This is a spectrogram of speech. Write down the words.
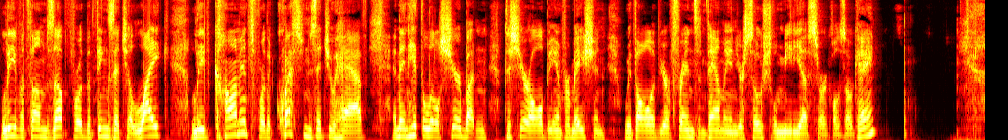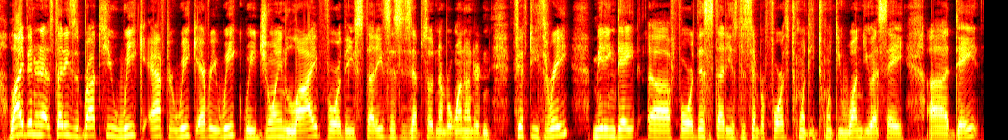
leave a thumbs up for the things that you like, leave comments for the questions that you have, and then hit the little share button to share all the information with all of your friends and family in your social media circles, okay? Live Internet Studies is brought to you week after week. Every week we join live for these studies. This is episode number 153. Meeting date uh, for this study is December 4th, 2021, USA uh, date.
